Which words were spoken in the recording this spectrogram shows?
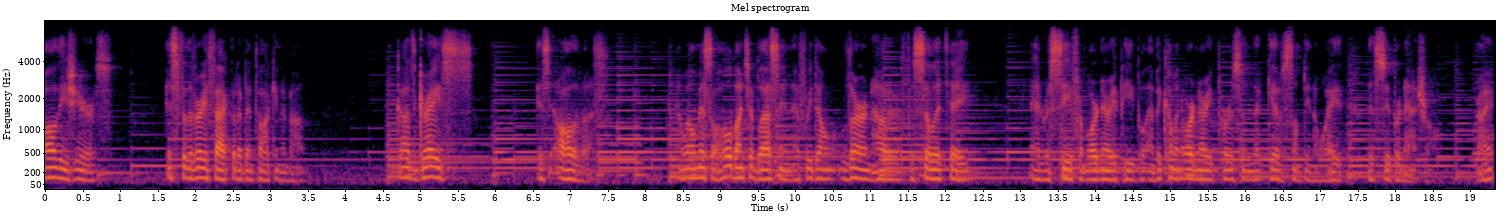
all these years is for the very fact that I've been talking about. God's grace is all of us. And we'll miss a whole bunch of blessing if we don't learn how to facilitate and receive from ordinary people and become an ordinary person that gives something away that's supernatural, right?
